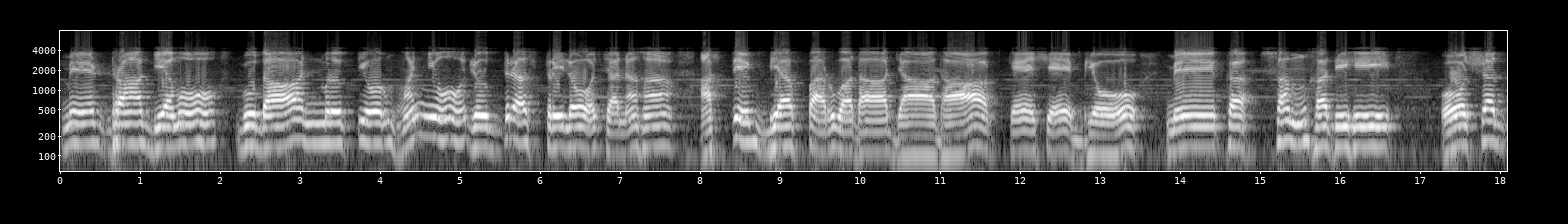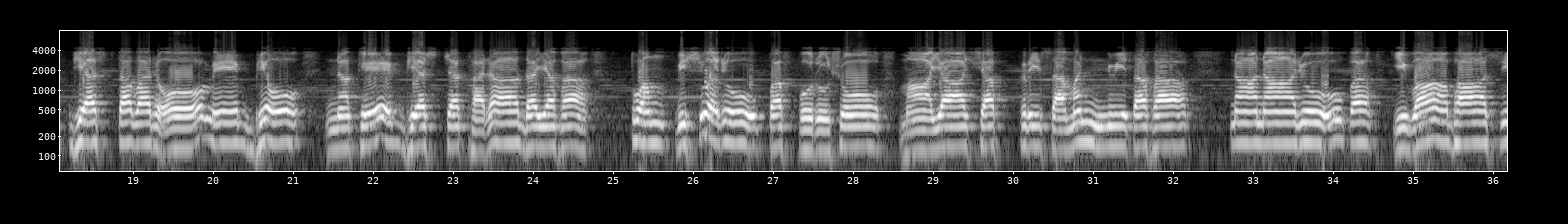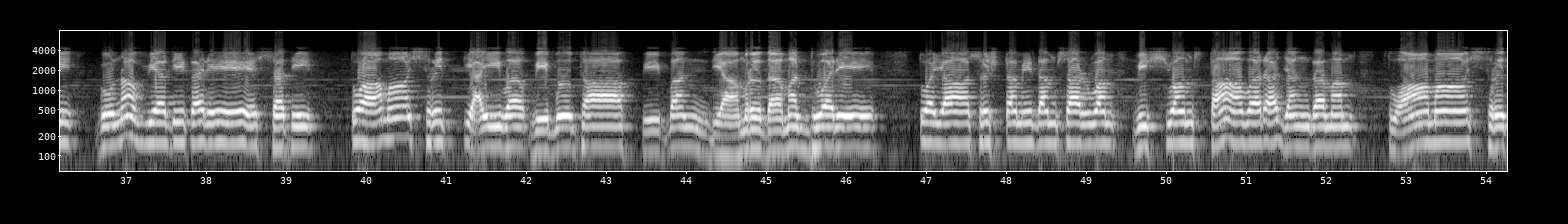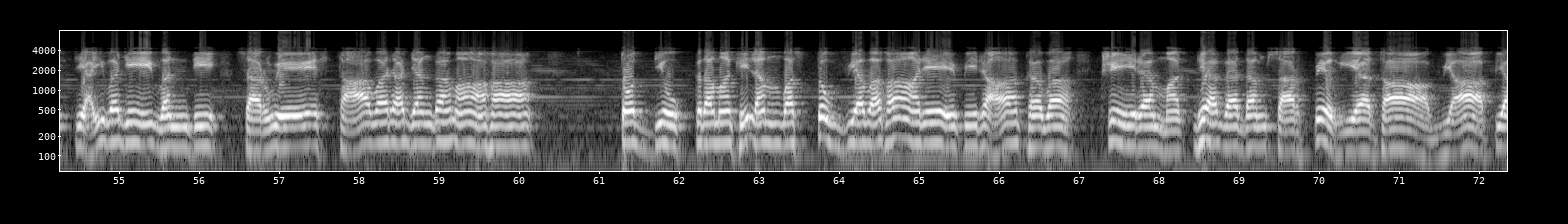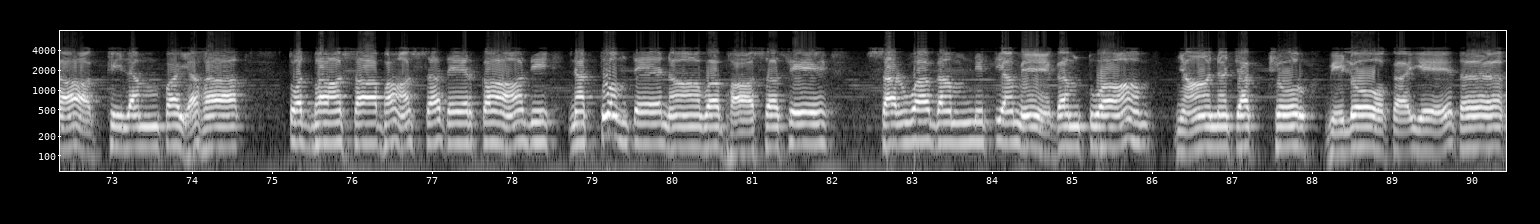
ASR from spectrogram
मेढ्राद्यमो गुदान्मृत्युर्मन्यो रुद्रस्त्रिलोचनः। अस्तिभ्यः पर्वदा जाधा केशेभ्यो मेघसंहतिः। ओषध्यस्तवरो मेभ्यो नखेभ्यश्च खरादयः त्वं विश्वरूपः पुरुषो मायाशक्रिसमन्वितः नानारूप इवाभासि गुणव्यधिकरे सति। त्वामाश्रित्यैव विबुधाः पिबन्द्यमृदमध्वरे त्वया सृष्टमिदं सर्वं विश्वं स्थावरजङ्गमम् त्वामाश्रित्यैव जीवन्ति सर्वे स्थावरजङ्गमाः। त्वद्युक्तमखिलं वस्तुव्यवहारेऽपि राघव क्षीरमध्यगदं सर्पिर्यथा व्याप्याखिलं पयः। त्वद्भासा भासतेर्कादि न त्वं तेनावभाससे सर्वगं नित्यमेकं त्वां ज्ञानचक्षुर्विलोकयेत्।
